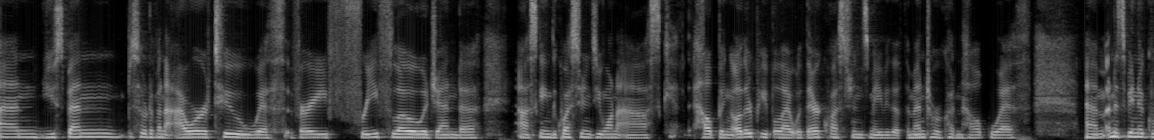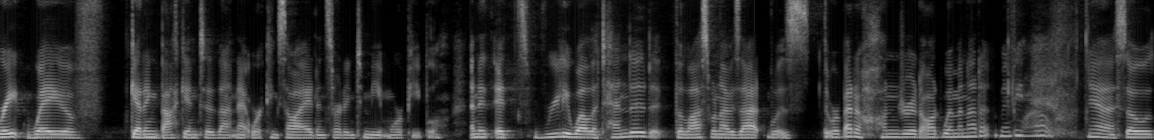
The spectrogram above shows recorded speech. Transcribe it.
and you spend sort of an hour or two with very free flow agenda asking the questions you want to ask helping other people out with their questions maybe that the mentor couldn't help with. Um, and it's been a great way of getting back into that networking side and starting to meet more people. And it, it's really well attended. The last one I was at was there were about a hundred odd women at it, maybe. Wow. Yeah. So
